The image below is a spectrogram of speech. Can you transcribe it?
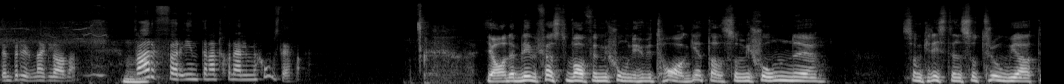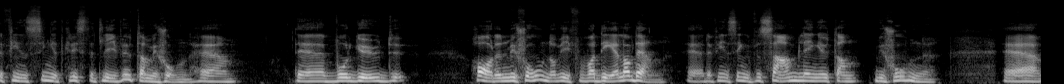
Den bruna gladan. Mm. Varför internationell mission, Stefan? Ja, det blev först varför mission i huvudtaget. Alltså mission eh, som kristen så tror jag att det finns inget kristet liv utan mission. Eh, det, vår Gud har en mission och vi får vara del av den. Eh, det finns ingen församling utan mission. Eh,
